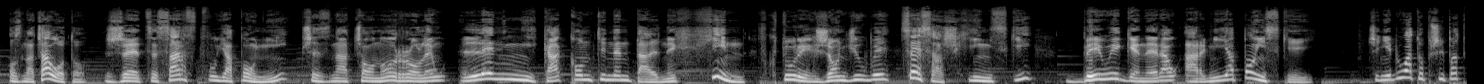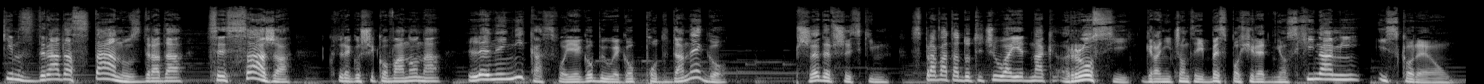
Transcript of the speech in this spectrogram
Oznaczało to, że cesarstwu Japonii przeznaczono rolę lennika kontynentalnych Chin, w których rządziłby cesarz chiński, były generał armii japońskiej. Czy nie była to przypadkiem zdrada stanu, zdrada cesarza, którego szykowano na lennika swojego byłego poddanego? Przede wszystkim sprawa ta dotyczyła jednak Rosji, graniczącej bezpośrednio z Chinami i z Koreą.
